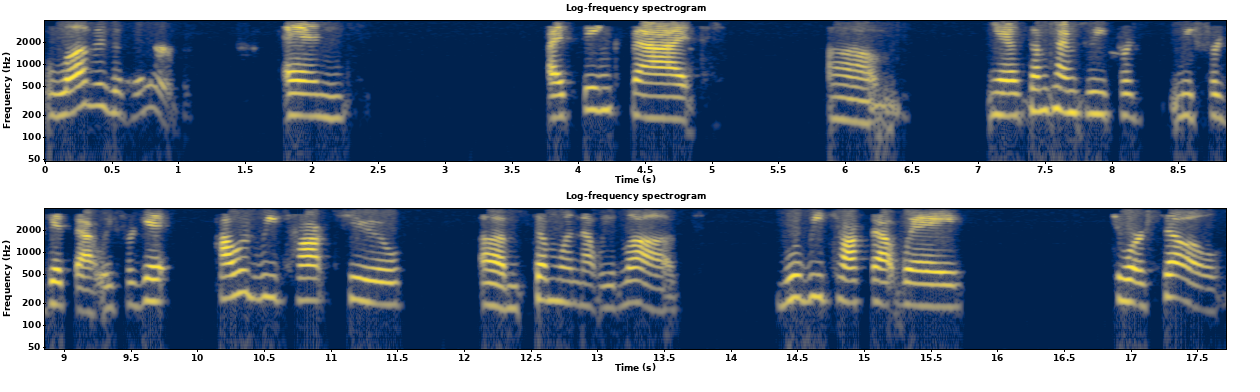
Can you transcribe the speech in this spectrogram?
love is a verb. And I think that, um, you know, sometimes we for, we forget that. We forget how would we talk to um, someone that we loved, would we talk that way to ourselves?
